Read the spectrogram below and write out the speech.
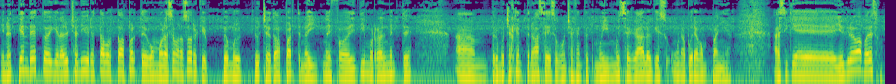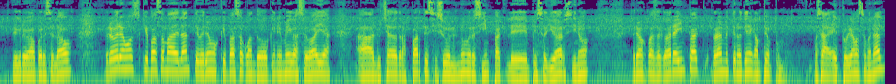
y no entiende esto de que la lucha libre está por todas partes, como lo hacemos nosotros, que vemos lucha de todas partes, no hay, no hay favoritismo realmente pero mucha gente no hace eso, mucha gente muy muy sesgada lo que es una pura compañía. Así que yo creo que va por eso, yo creo que va por ese lado. Pero veremos qué pasa más adelante, veremos qué pasa cuando Kenny Omega se vaya a luchar a otras partes, si sube el número, si Impact le empieza a ayudar, si no, veremos qué pasa, que ahora Impact realmente no tiene campeón. O sea, el programa semanal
